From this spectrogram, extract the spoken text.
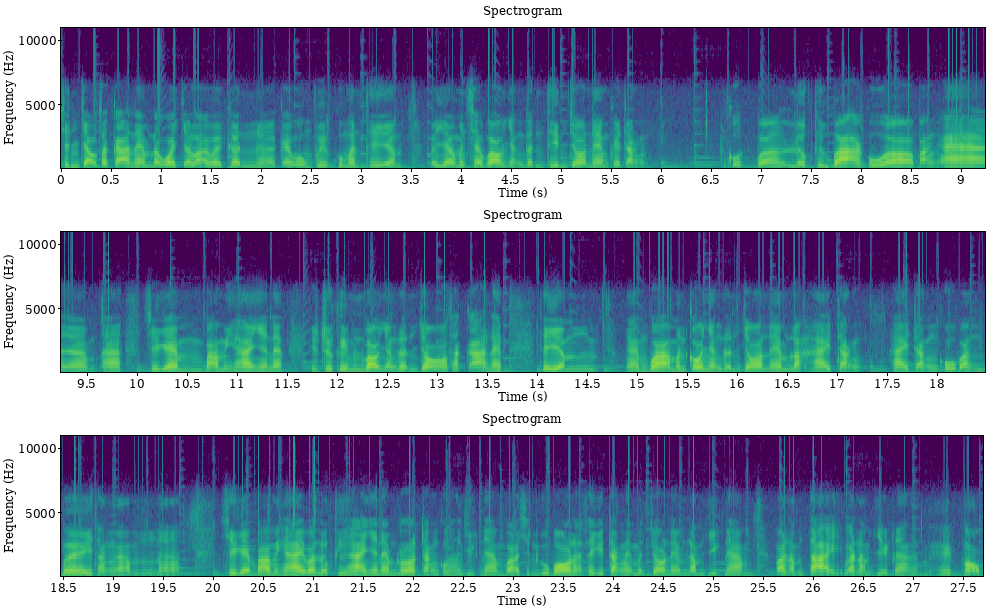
Xin chào tất cả anh em đã quay trở lại với kênh à, kèo bóng VIP của mình thì à, bây giờ mình sẽ vào nhận định thêm cho anh em cái trận cuộc à, lượt thứ ba của bảng A, A SEA Games 32 nha anh em. Thì trước khi mình vào nhận định cho tất cả anh em thì ngày hôm qua mình có nhận định cho anh em là hai trận hai trận của bảng B thằng um, à, SEA Games 32 và lượt thứ hai nha anh em đó là trận của thằng Việt Nam và Singapore nè. Thì cái trận này mình cho anh em nằm Việt Nam và nằm tài và nằm Việt Nam hiệp 1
